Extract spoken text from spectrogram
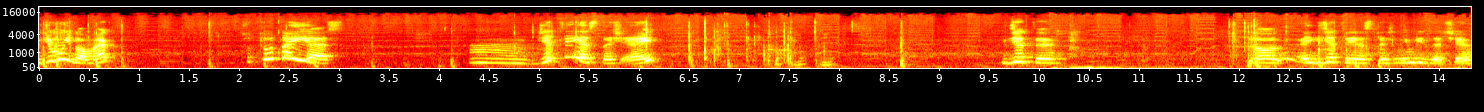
Gdzie mój domek? Co tutaj jest? Hmm, gdzie ty jesteś, ej? Gdzie ty? Lol, ej, gdzie ty jesteś? Nie widzę cię.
